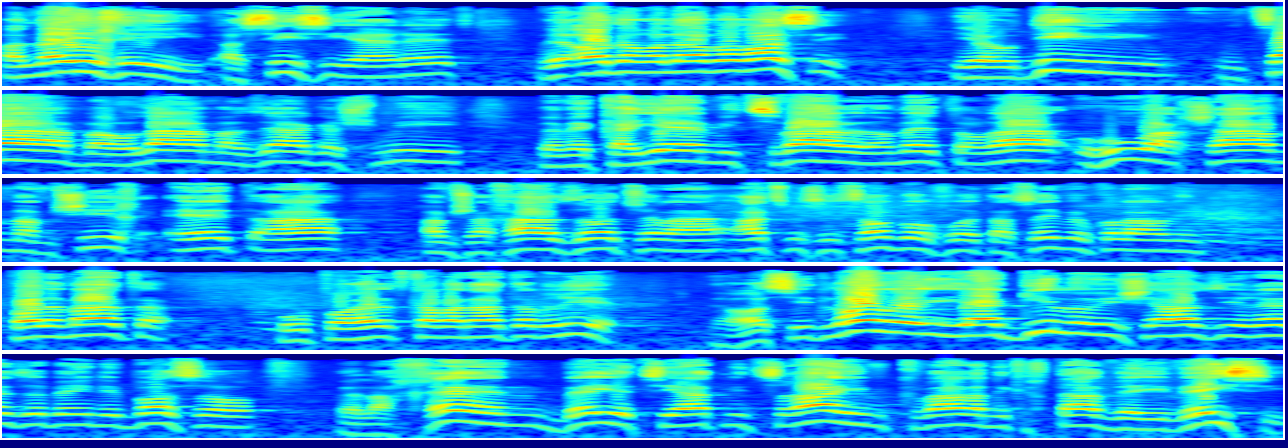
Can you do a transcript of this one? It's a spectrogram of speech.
על נאיכי עשיסי ארץ ואודום עולה ברוסי. יהודי נמצא בעולם הזה הגשמי ומקיים מצווה ולומד תורה, הוא עכשיו ממשיך את ההמשכה הזאת של העצמס יסוד את הסבב כל העולמים, פה למטה. הוא פועל את כוונת הבריאה. ועוסיד לא יהיה הגילוי שאז יראה את זה בעיני בוסו ולכן ביציאת מצרים כבר נכתב ואיבייסי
